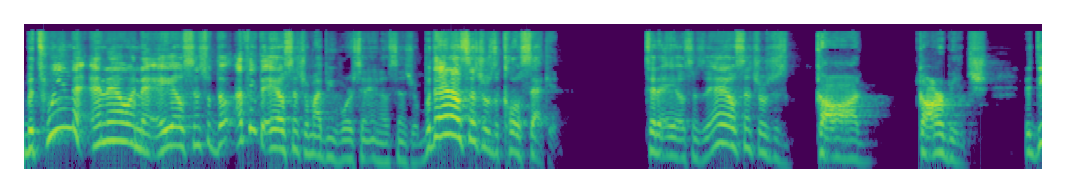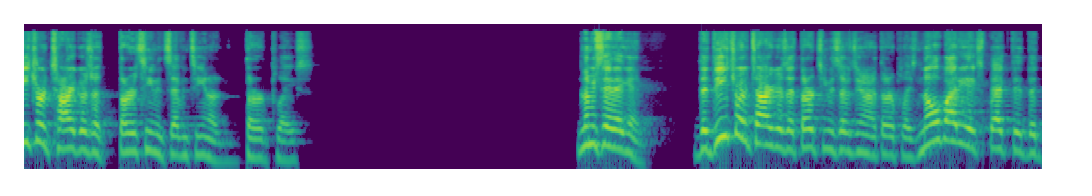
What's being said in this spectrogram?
between the NL and the AL Central, I think the AL Central might be worse than NL Central, but the NL Central is a close second to the AL Central. The AL Central is just god garbage. The Detroit Tigers are 13 and 17 are third place. Let me say that again. The Detroit Tigers at 13 and 17 are third place. Nobody expected the,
